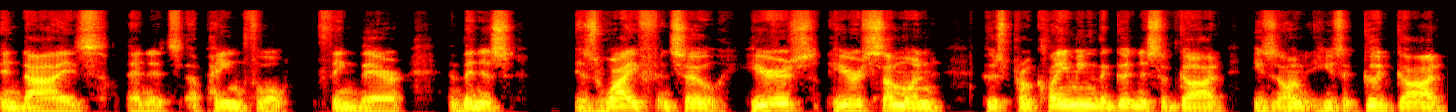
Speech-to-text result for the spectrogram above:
and dies and it's a painful thing there. And then his his wife and so here's here's someone who's proclaiming the goodness of God. He's on he's a good God.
